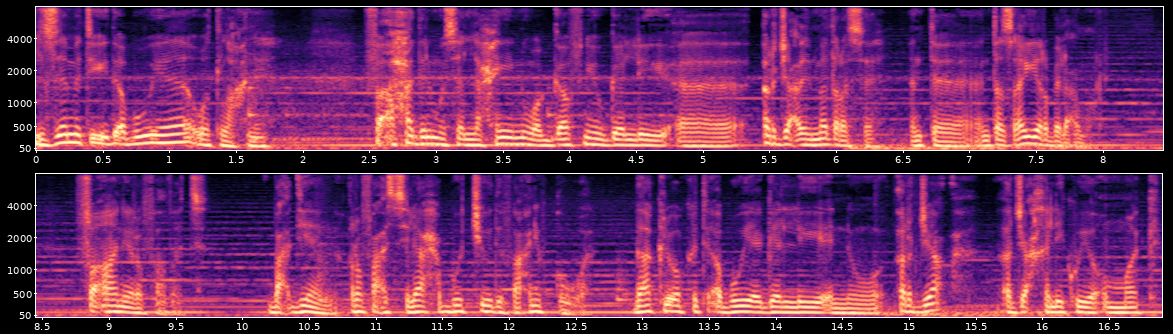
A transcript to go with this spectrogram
لزمت إيد أبويا وطلعنا فأحد المسلحين وقفني وقال لي آه ارجع للمدرسة. أنت أنت صغير بالعمر. فآني رفضت. بعدين رفع السلاح بوجهي ودفعني بقوة. ذاك الوقت أبويا قال لي إنه ارجع ارجع خليك ويا أمك.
